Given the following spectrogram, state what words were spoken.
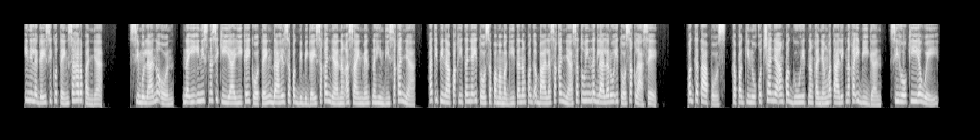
inilagay si Koteng sa harapan niya. Simula noon, naiinis na si Kiyayi kay Koteng dahil sa pagbibigay sa kanya ng assignment na hindi sa kanya, at ipinapakita niya ito sa pamamagitan ng pag-abala sa kanya sa tuwing naglalaro ito sa klase. Pagkatapos, kapag kinukutsa niya ang pagguhit ng kanyang matalik na kaibigan, si Ho Kiyawei,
